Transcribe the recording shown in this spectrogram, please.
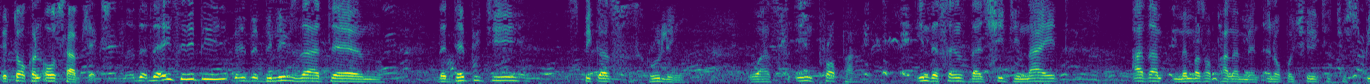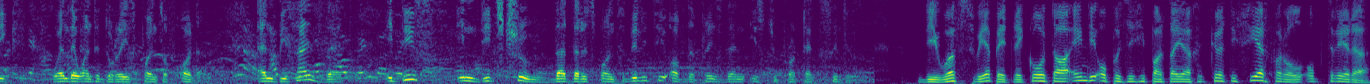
to talk on all subjects. The, the ACDP believes that um, the deputy speaker's ruling was improper in the sense that she denied other members of parliament an opportunity to speak when they wanted to raise points of order. And besides that, it is indeed true that the responsibility of the president is to protect citizens. Die hoofsweep het Lekota en die oppositiepartye gekritiseer vir hul optrede.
